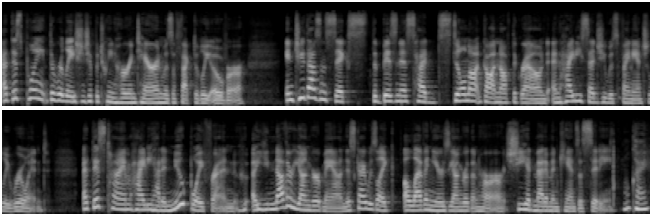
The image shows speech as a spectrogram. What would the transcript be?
At this point, the relationship between her and Taran was effectively over. In 2006, the business had still not gotten off the ground, and Heidi said she was financially ruined. At this time, Heidi had a new boyfriend, another younger man. This guy was like 11 years younger than her. She had met him in Kansas City. Okay.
